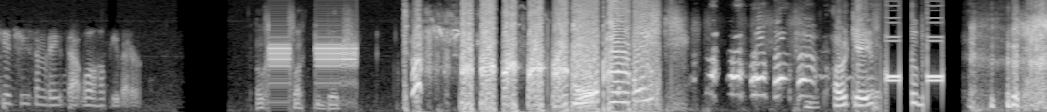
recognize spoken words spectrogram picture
get you somebody that will help you better. Okay, fuck you, bitch. okay, f- you, bitch.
